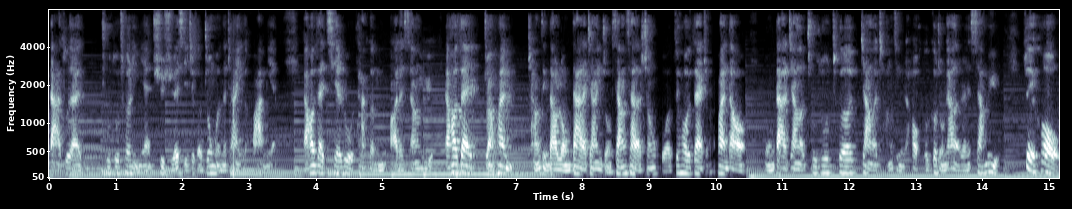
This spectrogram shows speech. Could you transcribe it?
大坐在出租车里面去学习这个中文的这样一个画面，然后再切入他和明华的相遇，然后再转换场景到龙大的这样一种乡下的生活，最后再转换到龙大的这样的出租车这样的场景，然后和各种各样的人相遇，最后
